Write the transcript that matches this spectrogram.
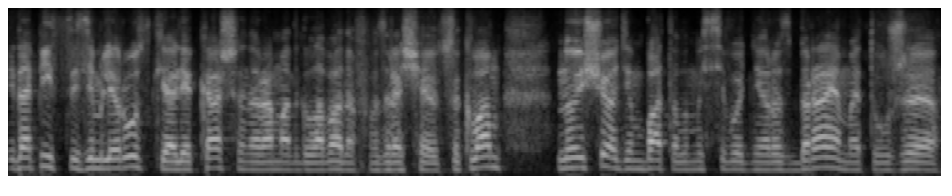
Летописцы земли русские Олег Кашин и Роман Голованов возвращаются к вам. Но еще один батл мы сегодня разбираем. Это уже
